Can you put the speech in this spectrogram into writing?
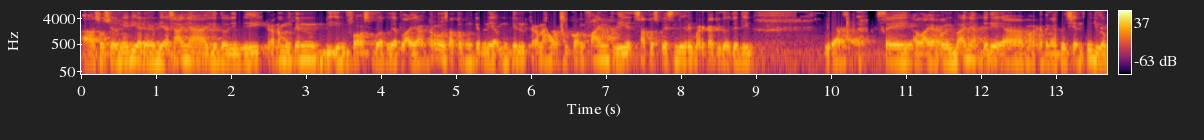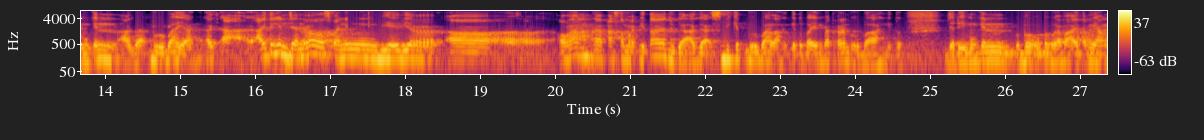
eh, sosial media dari biasanya gitu. Jadi karena mungkin di enforce buat lihat layar terus atau mungkin ya mungkin karena harus di confine di satu space sendiri mereka juga jadi lihat say layar lebih banyak. Jadi ya marketing efficiency juga mungkin agak berubah ya. I, I think in general spending behavior uh, orang uh, customer kita juga agak sedikit berubah lah gitu. Buying pattern berubah gitu. Jadi mungkin be- beberapa item yang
